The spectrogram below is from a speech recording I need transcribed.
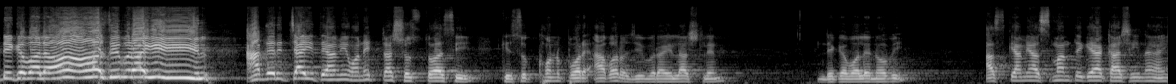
ডেকে বলে, "ও জিব্রাইল, আগের চাইতে আমি অনেকটা সুস্থ আছি। কিছুক্ষণ পরে আবারও জিব্রাইল আসলেন। ডেকে বলে, নবী, আজকে আমি আসমান থেকে এক আসি নাই।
